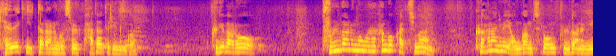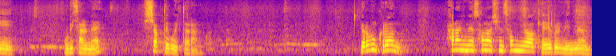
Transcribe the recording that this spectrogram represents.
계획이 있다라는 것을 받아들이는 것. 그게 바로 불가능한 것 같지만 그 하나님의 영광스러운 불가능이 우리 삶에 시작되고 있다라는 겁니다. 여러분 그런 하나님의 선하신 섭리와 계획을 믿는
